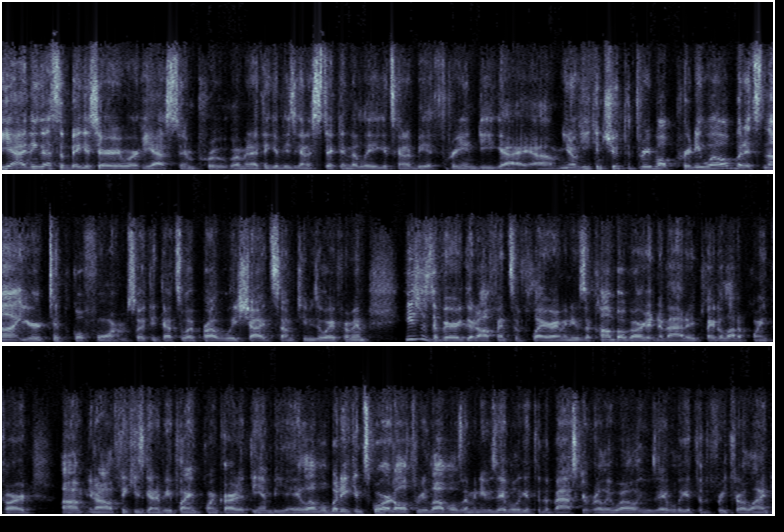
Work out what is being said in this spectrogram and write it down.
Yeah, I think that's the biggest area where he has to improve. I mean, I think if he's going to stick in the league, it's going to be a three and D guy. Um, you know, he can shoot the three ball pretty well, but it's not your typical form. So I think that's what probably shied some teams away from him. He's just a very good offensive player. I mean, he was a combo guard at Nevada. He played a lot of point guard. Um, you know, I don't think he's going to be playing point guard at the NBA level, but he can score at all three levels. I mean, he was able to get to the basket really well. He was able to get to the free throw line.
